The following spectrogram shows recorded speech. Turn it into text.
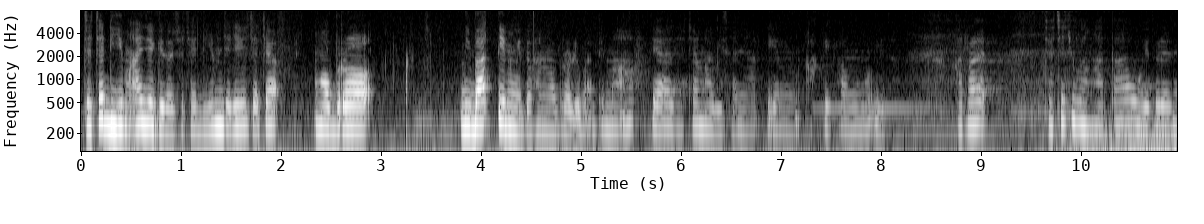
Caca diem aja gitu, Caca diem. Jadi Caca ngobrol di batin gitu kan ngobrol di batin. Maaf ya Caca nggak bisa nyariin kaki kamu gitu. Karena Caca juga nggak tahu gitu dan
